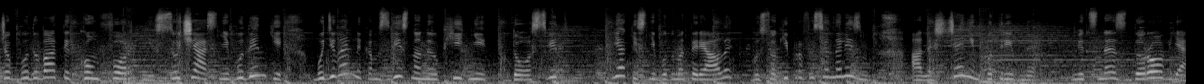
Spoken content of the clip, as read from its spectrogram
Щоб будувати комфортні сучасні будинки, будівельникам, звісно, необхідні досвід, якісні будматеріали, високий професіоналізм. Але ще їм потрібне міцне здоров'я.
